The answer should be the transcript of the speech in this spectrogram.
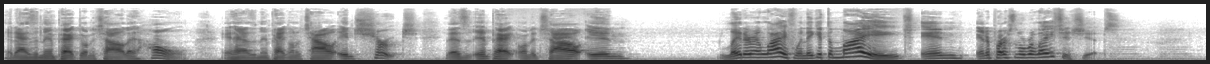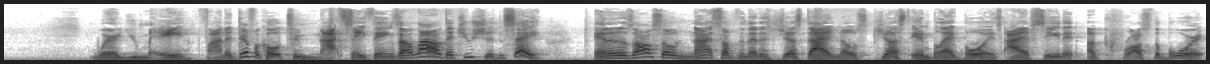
It has an impact on a child at home. It has an impact on a child in church. It has an impact on a child in later in life when they get to my age in interpersonal relationships where you may find it difficult to not say things out loud that you shouldn't say. And it is also not something that is just diagnosed just in black boys. I have seen it across the board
